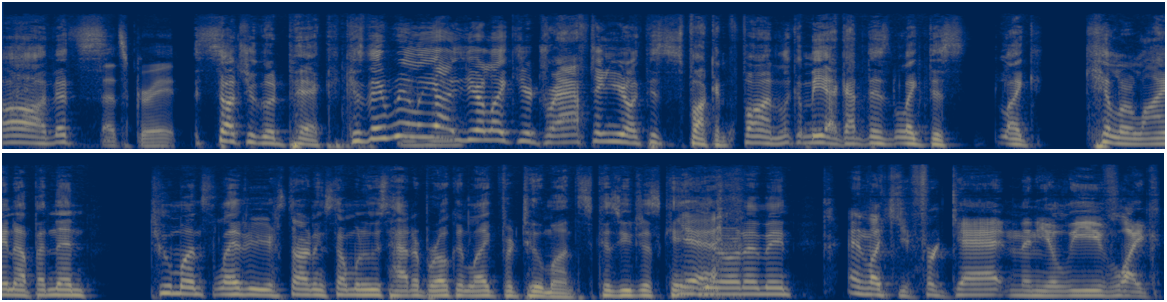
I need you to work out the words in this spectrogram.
Oh, that's That's great. such a good pick because they really Mm-hmm. are. You're like you're drafting. You're like this is fucking fun. Look at me. I got this like this like killer lineup, and then two months later you're starting someone who's had a broken leg for two months because you just can't. Yeah. You know what I mean? and like you forget and then you leave like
